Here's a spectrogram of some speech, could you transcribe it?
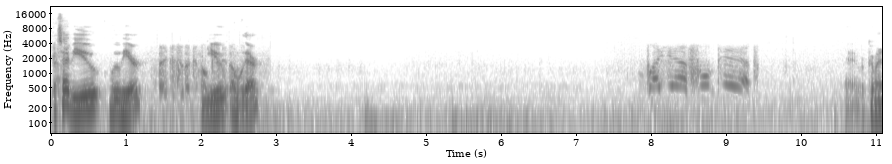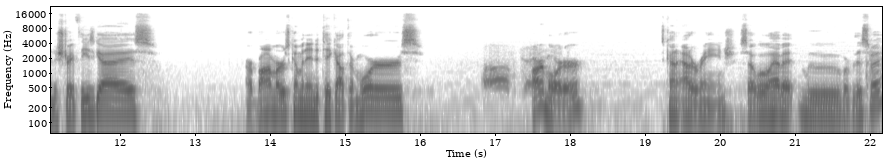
Let's have you move here. And you move there. We're coming in to strafe these guys. Our bomber's coming in to take out their mortars. Our mortar is kind of out of range, so we'll have it move over this way.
